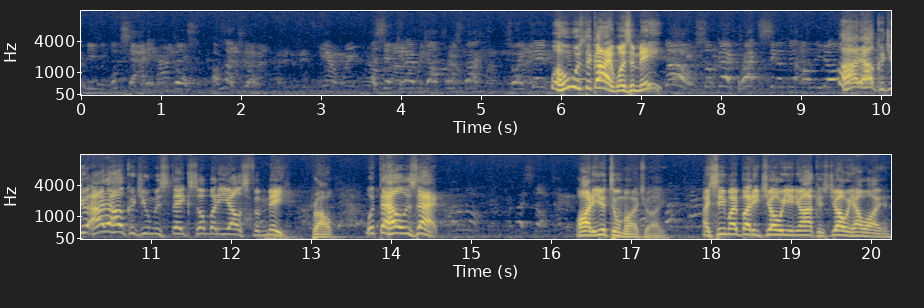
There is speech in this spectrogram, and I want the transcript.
And he looks at it. He goes, I'm not Joe. I said, can I have the golf balls back? So I gave. Well, who was the guy? Was it me? No, some guy practicing on the on the How the hell could you? How the hell could you mistake somebody else for me, bro? What the hell is that? Artie, you're too much, Artie. I see my buddy Joey in Yonkers. Joey, how are you?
